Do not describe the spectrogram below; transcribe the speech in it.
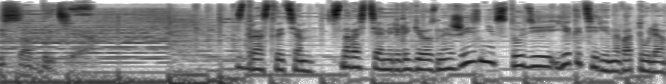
и события. Здравствуйте. С новостями религиозной жизни в студии Екатерина Ватуля.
